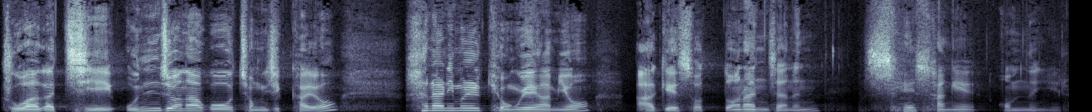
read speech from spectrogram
그와 같이 온전하고 정직하여 하나님을 경외하며 악에서 떠난 자는 세상에 없느니라.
